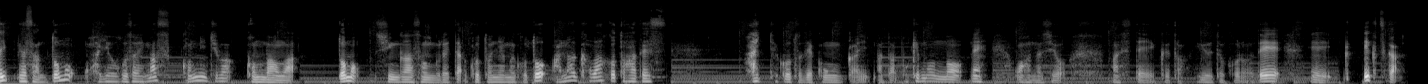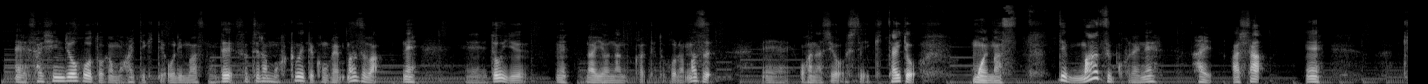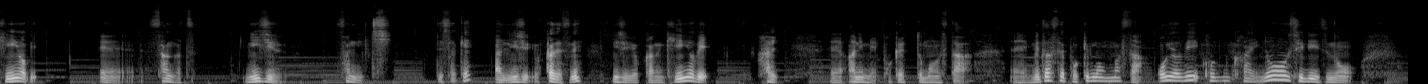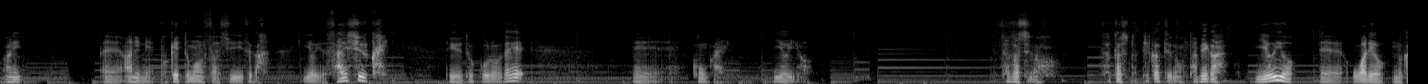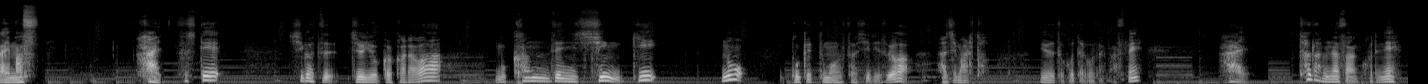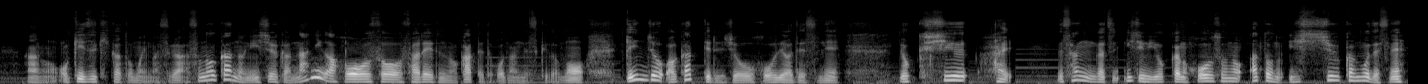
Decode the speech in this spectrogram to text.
はい、皆さんどうもおはようございます。こんにちは、こんばんは。どうも、シンガーソングライターことにゃむこと天川琴葉です。はい、ということで今回またポケモンのね、お話をしていくというところで、えー、いくつか、えー、最新情報とかも入ってきておりますので、そちらも含めて今回まずはね、えー、どういう、ね、内容なのかというところをまず、えお話をしていきたいと思います。で、まずこれね、はい、明日、ね、金曜日、えー、3月23日でしたっけ？あ、24日ですね。24日の金曜日。はい。えー、アニメポケットモンスター、えー、目指せポケモンマスターおよび今回のシリーズのアニ,、えー、アニメポケットモンスターシリーズがいよいよ最終回というところで、え今回いよいよサトシのサトシとピカチュウの旅がいよいよ、え終わりを迎えます。はい。そして4月14日からはもう完全新規のポケットモンスターシリーズが始まるというところでございますね。はい。ただ皆さんこれね、あのお気づきかと思いますがその間の2週間何が放送されるのかってとこなんですけども現状分かってる情報ではですね翌週はい3月24日の放送の後の1週間後ですね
